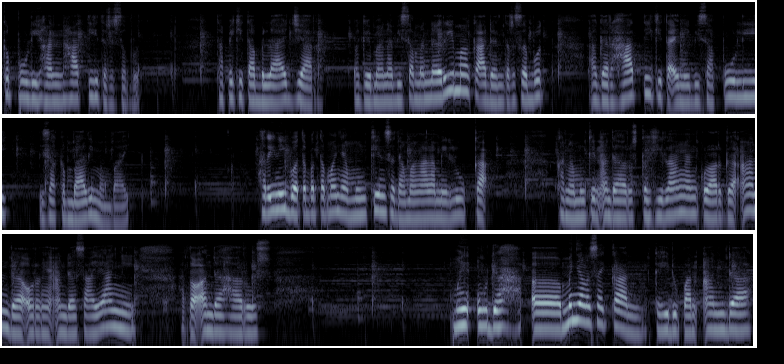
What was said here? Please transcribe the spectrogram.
kepulihan hati tersebut. Tapi kita belajar bagaimana bisa menerima keadaan tersebut agar hati kita ini bisa pulih, bisa kembali membaik. Hari ini buat teman-teman yang mungkin sedang mengalami luka, karena mungkin Anda harus kehilangan keluarga Anda, orang yang Anda sayangi, atau Anda harus udah uh, menyelesaikan kehidupan Anda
